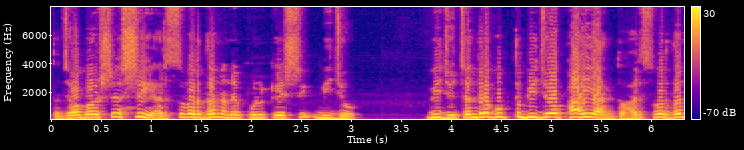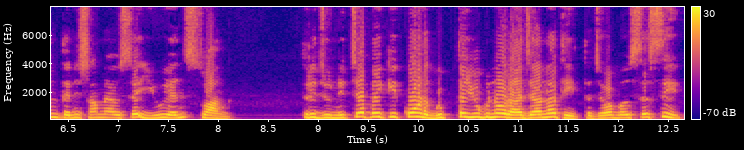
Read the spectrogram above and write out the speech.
તો જવાબ આવશે શ્રી હર્ષવર્ધન અને પુલકેશી બીજો. બીજું, ચંદ્રગુપ્ત બીજો ફાહિયાન. તો હર્ષવર્ધન તેની સામે આવશે યુએન સ્વાંગ. ત્રીજું, નીચે પૈકી કોણ ગુપ્ત યુગનો રાજા નથી? તો જવાબ આવશે સી,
